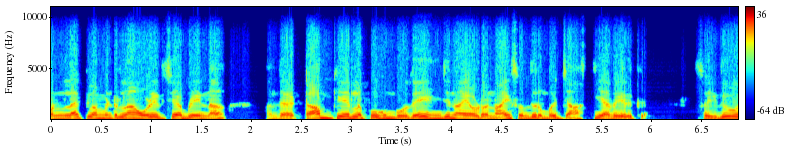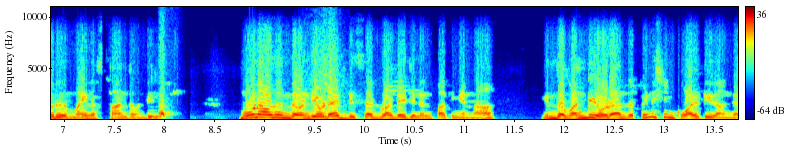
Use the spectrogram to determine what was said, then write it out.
ஒன் லேக் கிலோமீட்டர்லாம் ஓடிடுச்சு அப்படின்னா அந்த டாப் கியரில் போகும்போதே இன்ஜின் ஆயோட நாய்ஸ் வந்து ரொம்ப ஜாஸ்தியாகவே இருக்கு. ஸோ இது ஒரு மைனஸ் தான் இந்த வண்டியில். மூணாவது இந்த வண்டியோட டிஸ்அட்வான்டேஜ் என்னன்னு பாத்தீங்கன்னா இந்த வண்டியோட அந்த ஃபினிஷிங் குவாலிட்டி தாங்க.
